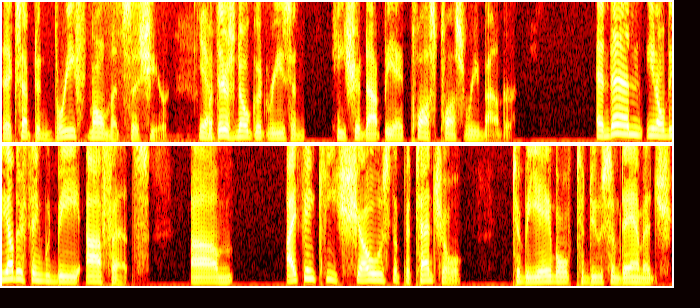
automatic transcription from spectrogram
except in brief moments this year. Yeah. But there's no good reason he should not be a plus plus rebounder. And then, you know, the other thing would be offense. Um, I think he shows the potential to be able to do some damage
